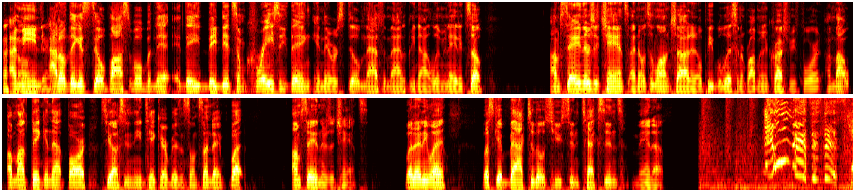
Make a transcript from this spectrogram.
Oh, mean, damn. I don't think it's still possible, but they, they they did some crazy thing and they were still mathematically not eliminated. So I'm saying there's a chance. I know it's a long shot. I know people listen are probably gonna crush me for it. I'm not I'm not thinking that far. Seahawks just need to take care of business on Sunday, but I'm saying there's a chance. But anyway, let's get back to those Houston Texans. Man up. Hey, who man's is this? Who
